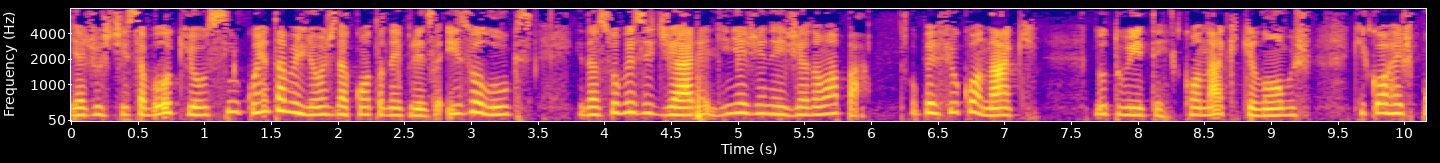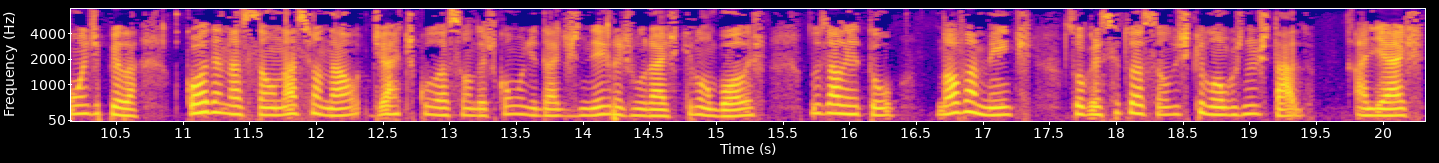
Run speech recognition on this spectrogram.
e a Justiça bloqueou 50 milhões da conta da empresa Isolux e da subsidiária Linhas de Energia do Amapá. O perfil CONAC, no Twitter, CONAC Quilombos, que corresponde pela Coordenação Nacional de Articulação das Comunidades Negras Rurais Quilombolas, nos alertou novamente sobre a situação dos quilombos no estado. Aliás,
